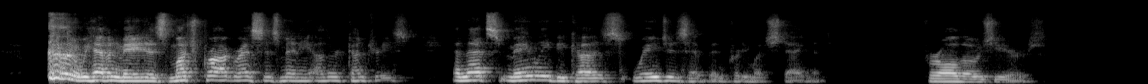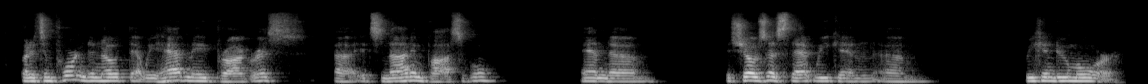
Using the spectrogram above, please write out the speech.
we haven't made as much progress as many other countries, and that's mainly because wages have been pretty much stagnant for all those years. But it's important to note that we have made progress. Uh, it's not impossible. And um, it shows us that we can, um, we can do more.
